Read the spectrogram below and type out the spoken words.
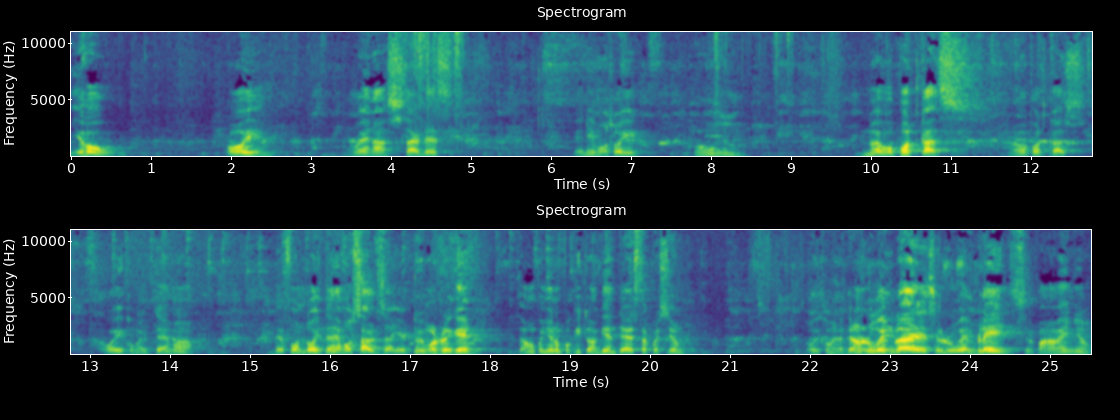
Yo. Hoy, buenas tardes. Venimos hoy con un nuevo podcast. Nuevo podcast. Hoy con el tema de fondo. Hoy tenemos salsa. Ayer tuvimos reggae. Estamos poniendo un poquito de ambiente a esta cuestión. Hoy con el gran Rubén Blades, el Rubén Blades, el panameño,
